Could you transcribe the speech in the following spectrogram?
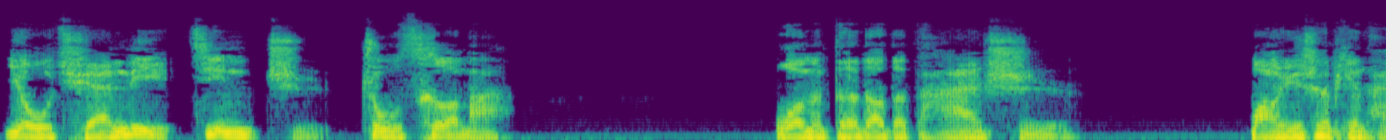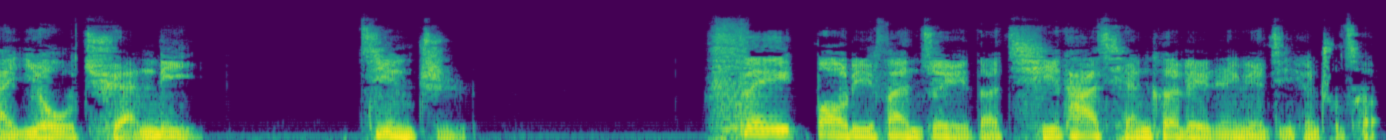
有权利禁止注册吗？我们得到的答案是。网约车平台有权利禁止非暴力犯罪的其他前科类人员进行注册，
